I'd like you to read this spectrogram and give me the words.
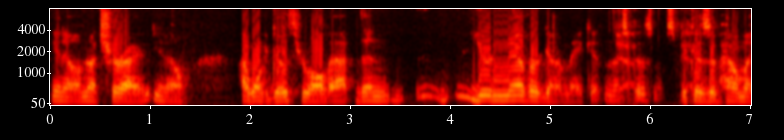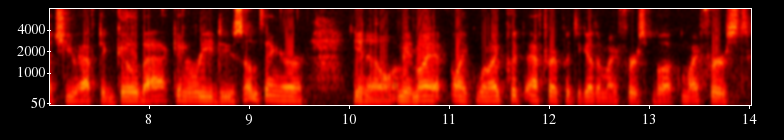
you know, I'm not sure I, you know, I want to go through all that, then you're never going to make it in this Yeah. business because of how much you have to go back and redo something or, you know, I mean, my like when I put after I put together my first book, my first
